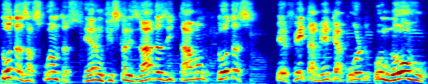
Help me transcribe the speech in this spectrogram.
Todas as contas eram fiscalizadas e estavam todas perfeitamente de acordo com o novo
